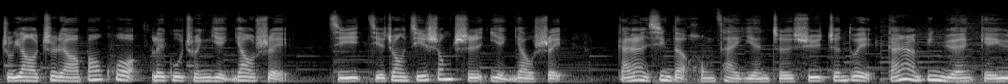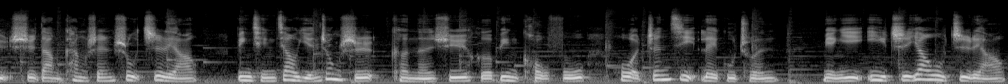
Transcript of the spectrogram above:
主要治疗包括类固醇眼药水、及睫状肌松弛眼药水。感染性的红彩炎则需针对感染病原给予适当抗生素治疗，病情较严重时，可能需合并口服或针剂类固醇、免疫抑制药物治疗。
